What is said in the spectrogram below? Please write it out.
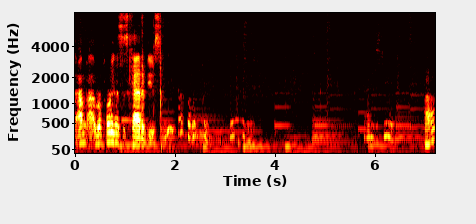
I'm, I'm reporting this as cat abuse. Huh?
